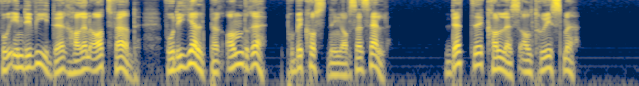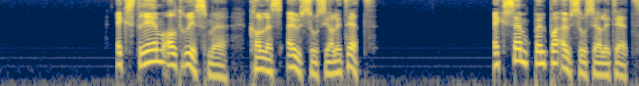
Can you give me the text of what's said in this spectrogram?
hvor individer har en atferd hvor de hjelper andre på bekostning av seg selv. Dette kalles altruisme. Ekstrem altruisme kalles ausosialitet. Eksempel på ausosialitet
